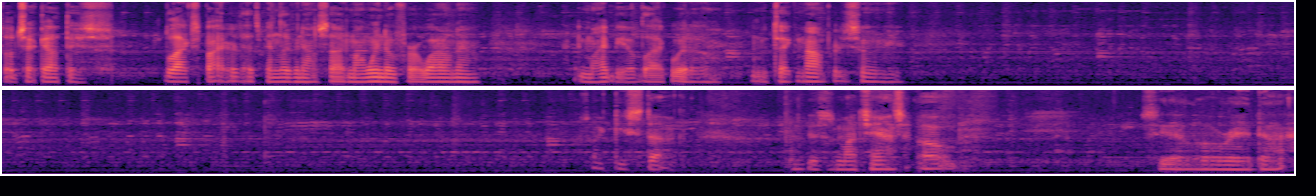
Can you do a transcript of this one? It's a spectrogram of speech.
So check out this black spider that's been living outside my window for a while now. It might be a black widow. I'm gonna take him out pretty soon here. Looks like he's stuck. This is my chance. Oh. See that little red dot?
